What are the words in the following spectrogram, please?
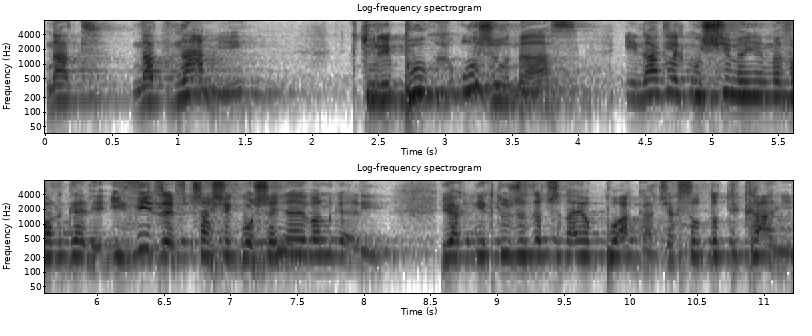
nad, nad nami, który Bóg użył nas i nagle głosimy im Ewangelię. I widzę w czasie głoszenia Ewangelii, jak niektórzy zaczynają płakać, jak są dotykani,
